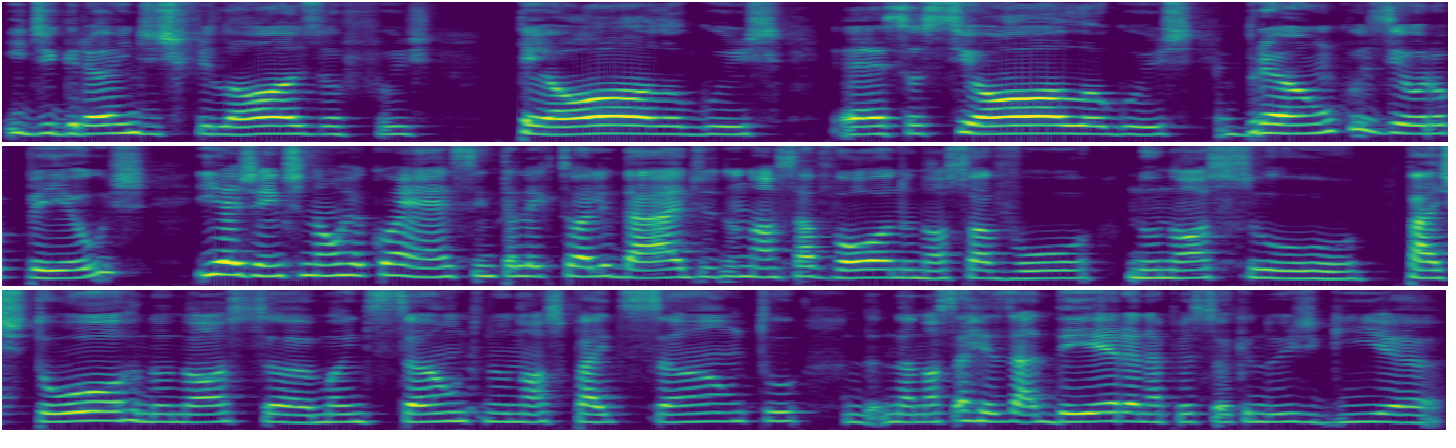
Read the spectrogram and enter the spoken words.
e de grandes filósofos, teólogos, é, sociólogos brancos e europeus e a gente não reconhece intelectualidade no nosso avó, no nosso avô, no nosso pastor, no nossa mãe de santo, no nosso pai de santo, na nossa rezadeira, na pessoa que nos guia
